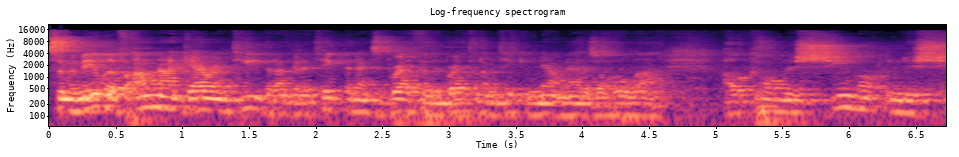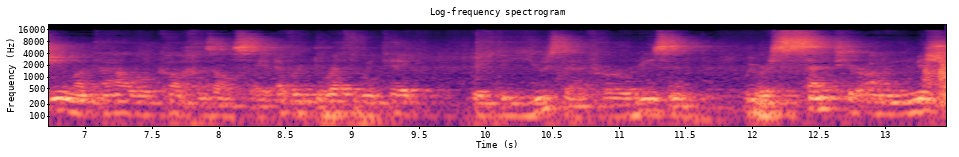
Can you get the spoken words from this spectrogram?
So Mamela, if I'm not guaranteed that I'm going to take the next breath, and the breath that I'm taking now matters a whole lot. I'll call neshima neshima ta'alukach, as I'll say. Every breath we take, we have to use that for a reason. We were sent here on a mission.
